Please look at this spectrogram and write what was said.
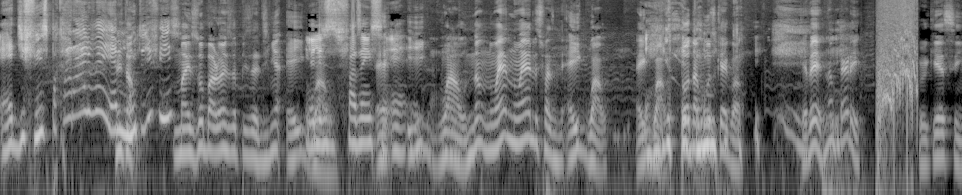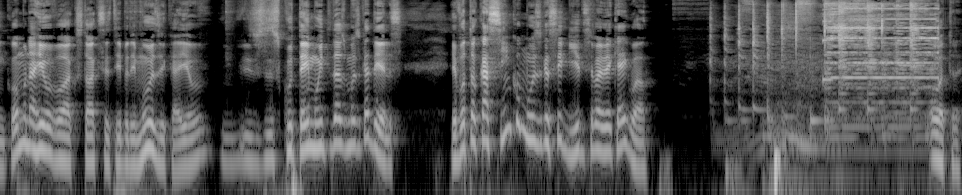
é difícil pra caralho, velho. É Então, muito difícil. Mas o Barões da Pisadinha é igual. Eles fazem isso. É, é- igual. Não, não, é, não é eles fazem. É igual. É igual. Toda música é igual. Quer ver? Não, pera aí. Porque assim, como na Rio Vox toca esse tipo de música, eu escutei muito das músicas deles. Eu vou tocar cinco músicas seguidas, você vai ver que é igual. Outra.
